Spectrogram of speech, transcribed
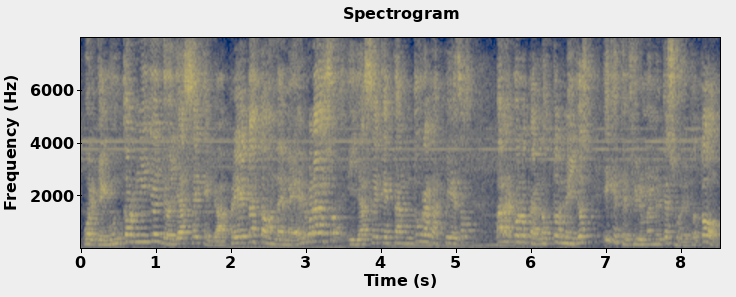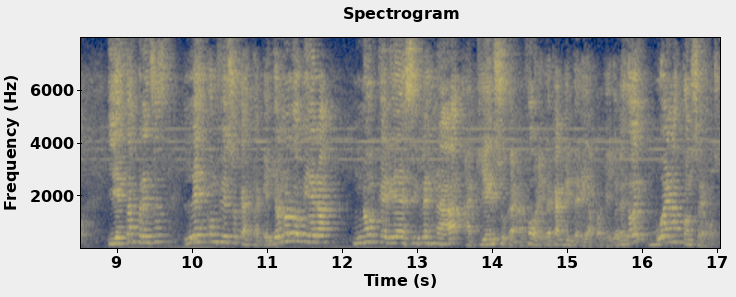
porque en un tornillo yo ya sé que yo aprieto hasta donde me dé el brazo y ya sé que están duras las piezas para colocar los tornillos y que esté firmemente sujeto todo. Y estas prensas, les confieso que hasta que yo no lo viera, no quería decirles nada aquí en su canal favorito de carpintería, porque yo les doy buenos consejos.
